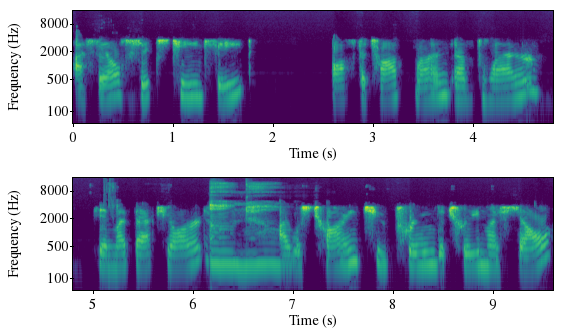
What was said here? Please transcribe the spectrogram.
I fell 16 feet off the top rung of the ladder in my backyard. Oh, no. I was trying to prune the tree myself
